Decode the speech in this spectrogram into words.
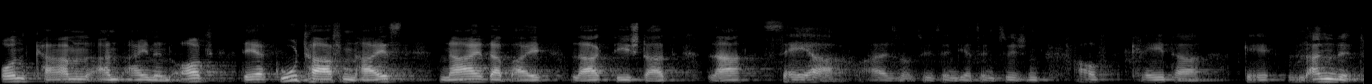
und kamen an einen Ort, der Guthafen heißt. Nahe dabei lag die Stadt Lasea. Also sie sind jetzt inzwischen auf Kreta gelandet.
